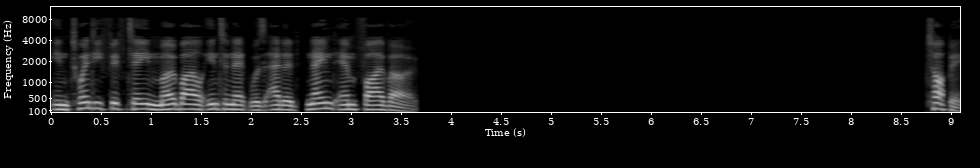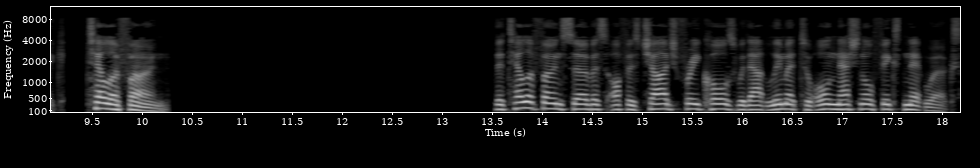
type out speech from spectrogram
In 2015 mobile internet was added, named M50. Topic: Telephone. The telephone service offers charge-free calls without limit to all national fixed networks.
